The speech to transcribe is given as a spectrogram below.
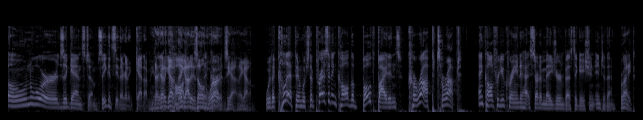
own words against him. So you can see they're going to get him here. They're gonna get him. They got his own They words. Yeah, they got him. With a clip in which the president called the both Bidens corrupt, corrupt, and called for Ukraine to ha- start a major investigation into them. Right.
